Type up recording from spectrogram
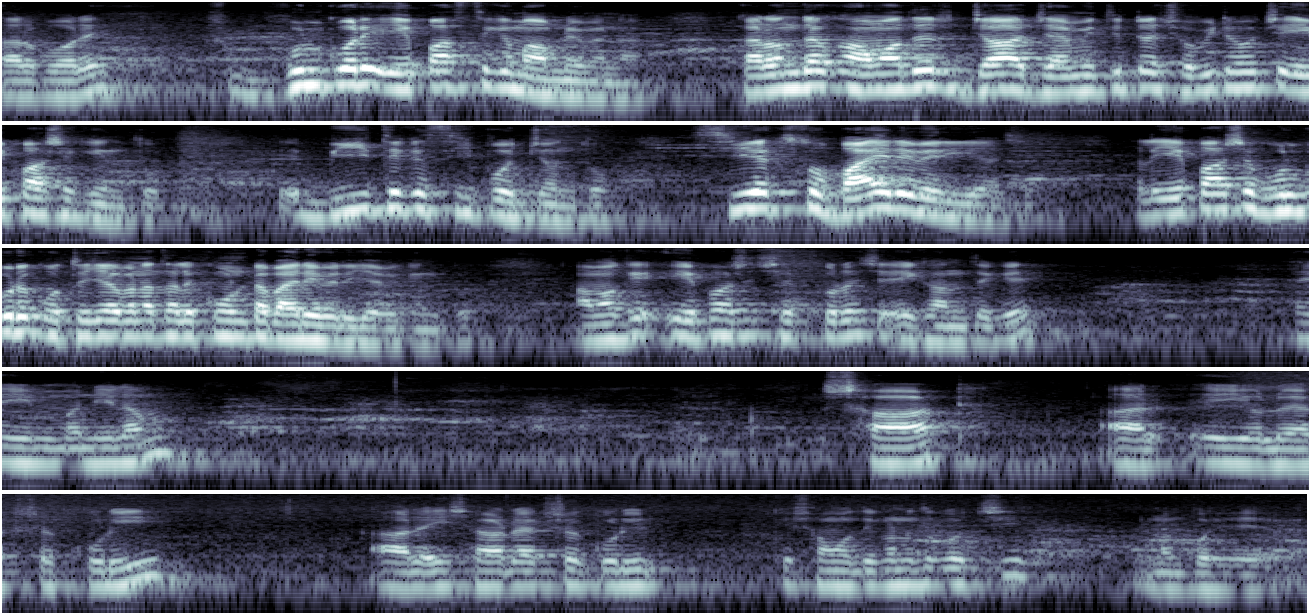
তারপরে ভুল করে এ পাশ থেকে মাপ নেবে না। কারণ দেখো আমাদের যা জ্যামিতিটা ছবিটা হচ্ছে এই পাশে কিন্তু বি থেকে সি পর্যন্ত। সি এক্স তো বাইরে বেরিয়ে আছে। তাহলে এ পাশে ভুল করে করতে যাবে না, তাহলে কোনটা বাইরে বেরিয়ে যাবে কিন্তু? আমাকে এ পাশে ছেদ করেছে, এখান থেকে এই নিলাম। ষাট, আর এই হলো একশো কুড়ি, আর এই ষাট, একশো কুড়িকে সমদ্বিগণিত করছি, নব্বই হয়ে যাবে।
